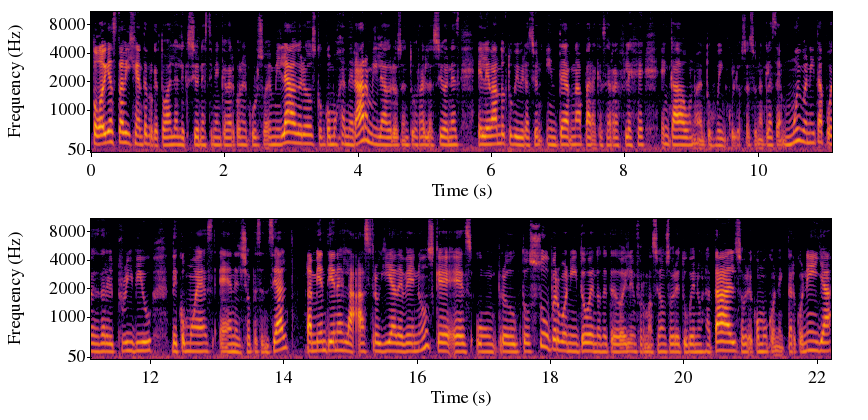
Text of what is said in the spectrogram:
todavía está vigente porque todas las lecciones tienen que ver con el curso de milagros, con cómo generar milagros en tus relaciones, elevando tu vibración interna para que se refleje en cada uno de tus vínculos. Es una clase muy bonita, puedes dar el preview de cómo es en el shop esencial. También tienes la Astro Guía de Venus, que es un producto súper bonito en donde te doy la información sobre tu Venus natal, sobre cómo conectar con ella,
